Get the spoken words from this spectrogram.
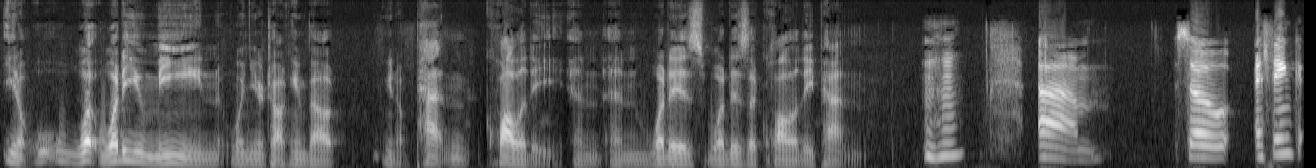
you know, what what do you mean when you're talking about you know patent quality, and and what is what is a quality patent? Mm-hmm. Um, so I think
